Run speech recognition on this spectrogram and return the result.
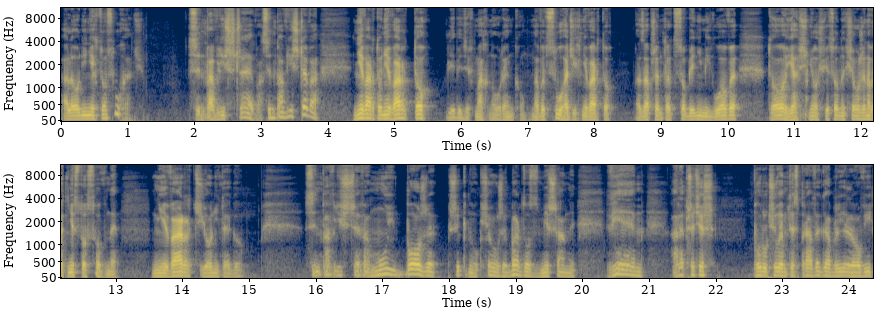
ale oni nie chcą słuchać. Syn Pawliszczewa, syn Pawliszczewa. Nie warto, nie warto. Liebiedziew machnął ręką. Nawet słuchać ich nie warto, a zaprzętać sobie nimi głowę to jaśnie oświecony książę nawet niestosowne. Nie warci oni tego. Syn Pawliszczewa, mój Boże! krzyknął książę, bardzo zmieszany. Wiem, ale przecież poruczyłem tę sprawę Gabrielowi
